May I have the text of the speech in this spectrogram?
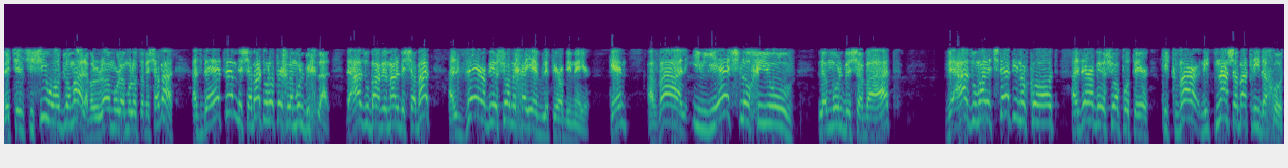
ואצל שישי הוא עוד לא מל, אבל הוא לא אמור למול אותו בשבת. אז בעצם בשבת הוא לא צריך למול בכלל. ואז הוא בא ומל בשבת, על זה רבי יהושע מחייב לפי רבי מאיר, כן? אבל אם יש לו חיוב למול בשבת, ואז הוא מל את שתי התינוקות, על זה רבי יהושע פותר, כי כבר ניתנה שבת להידחות.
